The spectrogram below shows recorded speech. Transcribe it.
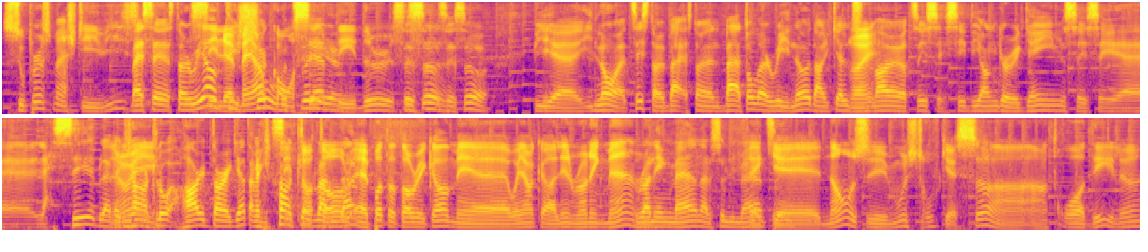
Super Smash TV, Ben, c'est un reality le meilleur show, concept des deux. C'est ça, c'est ça. Puis euh, ils l'ont, tu sais, c'est un, ba- un battle arena dans lequel Ouais. tu meurs, tu sais, c'est, The Hunger Games, c'est, euh, la cible avec oui. Jean-Claude, Hard Target avec Jean-Claude Van Damme. euh, pas Total Recall, mais euh, voyons Colin, Running Man. Running Man, absolument. Fait tu que, non, j'ai- moi je trouve que ça en, en 3D, là.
